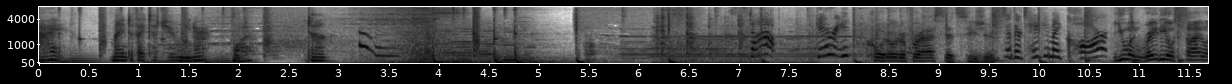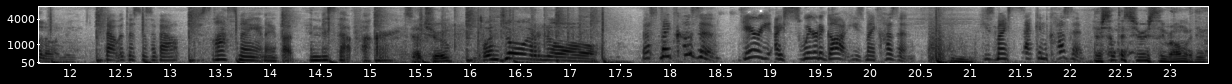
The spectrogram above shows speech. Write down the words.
Hi. Mind if I touch your wiener? What? Dog. Stop! Gary! Court order for asset seizures. So they're taking my car? You went radio silent on me. Is that what this is about? Just last night, and I thought, I missed that fucker. Is that true? Buongiorno. That's my cousin. Gary, I swear to God, he's my cousin. He's my second cousin. There's something seriously wrong with you.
